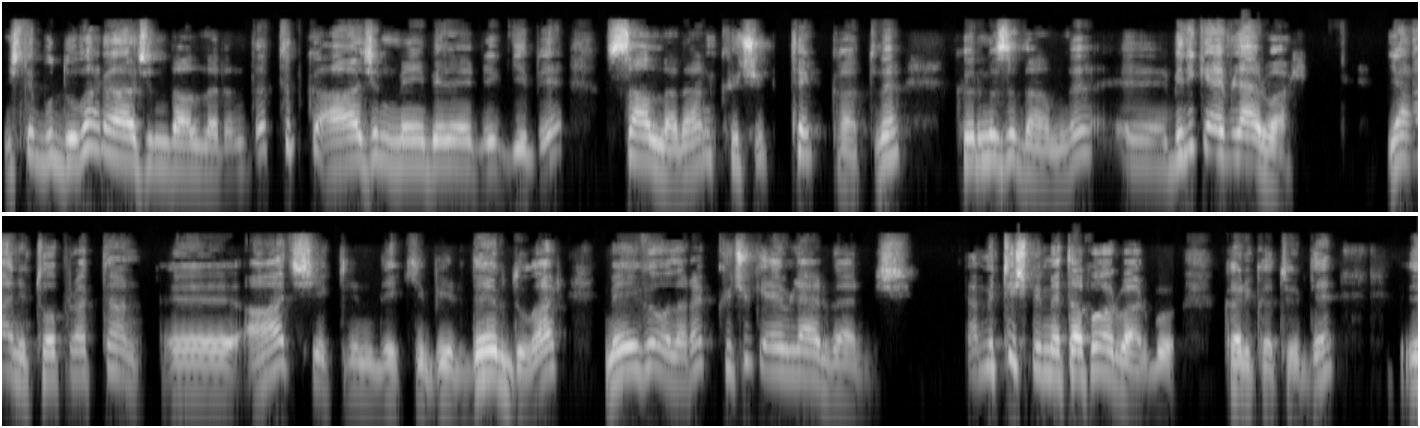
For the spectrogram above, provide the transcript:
İşte bu duvar ağacın dallarında tıpkı ağacın meyveleri gibi sallanan küçük tek katlı kırmızı damlı e, minik evler var. Yani topraktan e, ağaç şeklindeki bir dev duvar meyve olarak küçük evler vermiş. Yani müthiş bir metafor var bu karikatürde. E,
